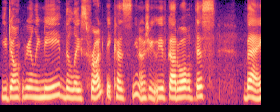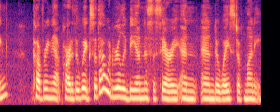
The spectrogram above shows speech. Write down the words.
You don't really need the lace front because, you know, you've got all of this bang covering that part of the wig. So that would really be unnecessary and, and a waste of money.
